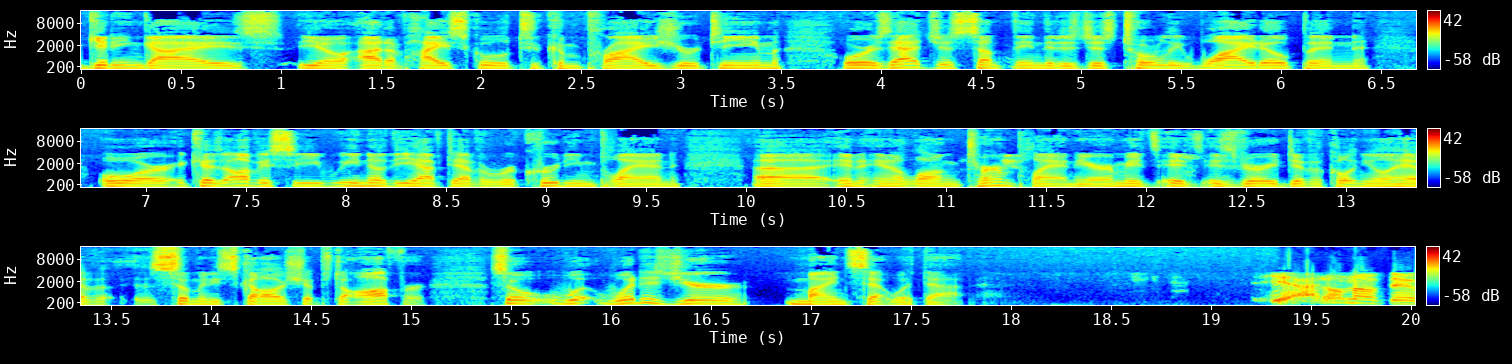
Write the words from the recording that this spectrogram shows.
getting guys you know out of high school to comprise your team? Or is that just something that is just totally wide open? Or because obviously we know that you have to have a recruiting plan uh, in, in a long-term plan here. I mean it's, it's, it's very difficult and you only have so many scholarships to offer. So what, what is your mindset with that? Yeah, I don't know if they,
